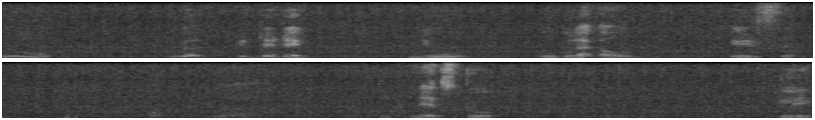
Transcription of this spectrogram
you, you have created a new Google account. It's uh, next to click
